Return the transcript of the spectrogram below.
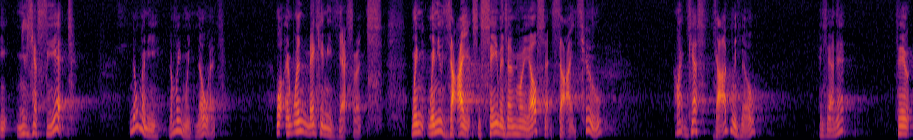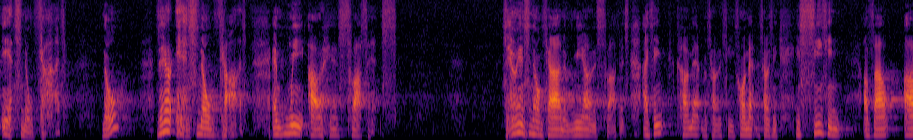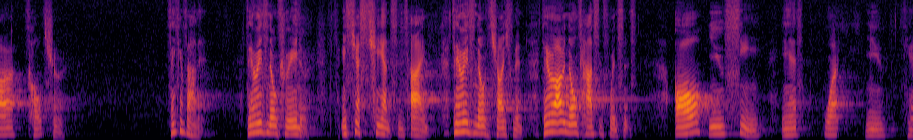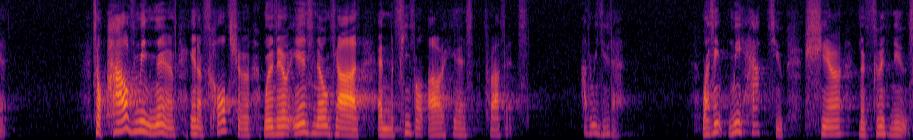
You just see it. Nobody, nobody would know it. Well, it wouldn't make any difference. When, when you die, it's the same as everybody else that's died, too. Well, I guess God would know. Is that it? There is no God. No? There is no God. And we are his prophets. There is no God and we are his prophets. I think Cormac McCarthy, Cormac McCarthy is speaking about our culture. Think about it. There is no creator. It's just chance and time. There is no judgment. There are no consequences. All you see is what you get. So, how do we live in a culture where there is no God and the people are his prophets? How do we do that? Well, I think we have to share the good news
